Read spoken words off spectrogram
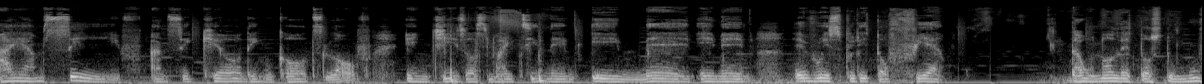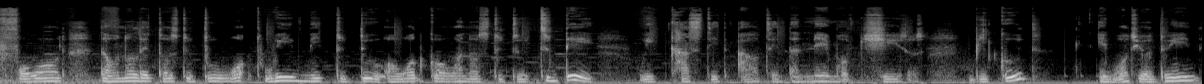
I am safe and secured in God's love. In Jesus' mighty name, amen. Amen. Every spirit of fear that will not let us to move forward, that will not let us to do what we need to do or what God wants us to do. Today, we cast it out in the name of Jesus. Be good in what you're doing.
